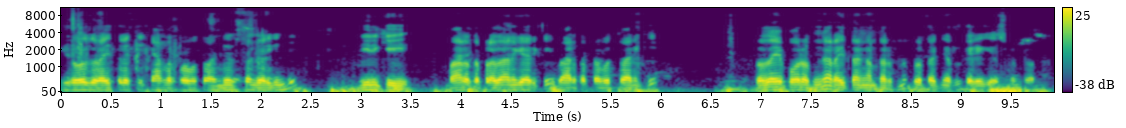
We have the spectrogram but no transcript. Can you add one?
ఈరోజు రైతులకి కేంద్ర ప్రభుత్వం అందించడం జరిగింది. దీనికి భారత ప్రధాని గారికి భారత ప్రభుత్వానికి హృదయపూర్వకంగా రైతాంగం తరఫున కృతజ్ఞతలు తెలియజేసుకుంటున్నాను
